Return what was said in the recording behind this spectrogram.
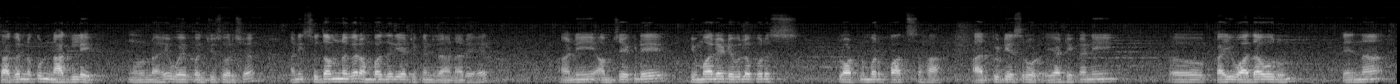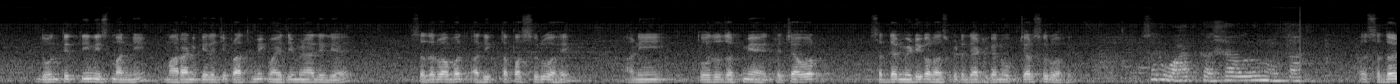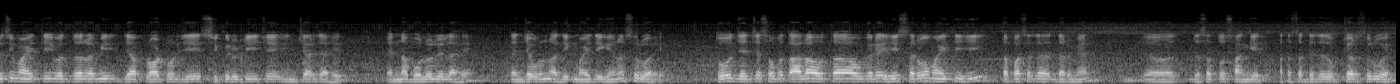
सागर नकुल नागले म्हणून आहे. वय पंचवीस वर्ष आणि सुदामनगर अंबाझरी या ठिकाणी राहणारे आहेत. आणि आमच्या इकडे हिमालय डेव्हलपर्स प्लॉट नंबर पाच सहा R P T S road या ठिकाणी काही वादावरून त्यांना दोन ते तीन इस्मांनी मारहाण केल्याची प्राथमिक माहिती मिळालेली आहे. सदरबाबत अधिक तपास सुरू आहे आणि तो जो जखमी आहे त्याच्यावर सध्या मेडिकल हॉस्पिटल या ठिकाणी उपचार सुरू आहे. सर वाद कशावरून होता? सदरची माहितीबद्दल आम्ही ज्या प्लॉटवर जे सिक्युरिटीचे इन्चार्ज आहेत त्यांना बोलवलेलं आहे त्यांच्याकडून अधिक माहिती घेणं सुरू आहे. तो ज्यांच्यासोबत आला होता वगैरे ही सर्व माहिती ही तपासाच्या दरम्यान जसा तो सांगेल आता सध्या त्याचा उपचार सुरू आहे.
